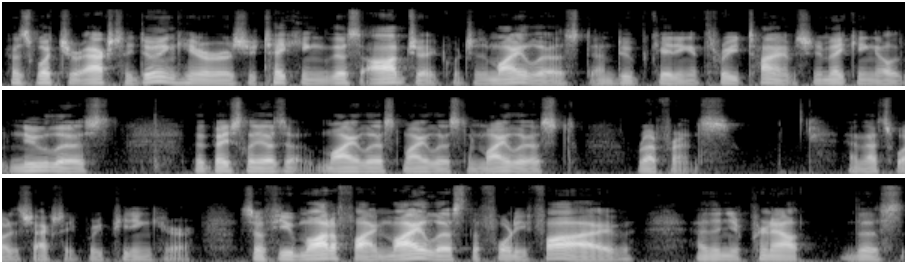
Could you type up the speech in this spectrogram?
Because what you're actually doing here is you're taking this object, which is my list, and duplicating it three times. You're making a new list that basically has a my list, my list, and my list reference. And that's what it's actually repeating here. So if you modify my list, the 45, and then you print out this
